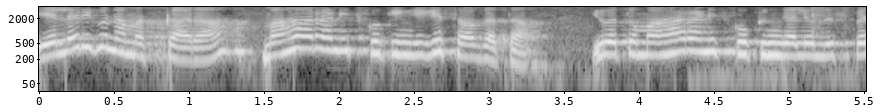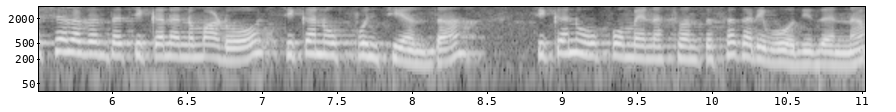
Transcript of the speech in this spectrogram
ಎಲ್ಲರಿಗೂ ನಮಸ್ಕಾರ. ಮಹಾರಾಣಿಸ್ ಕುಕ್ಕಿಂಗಿಗೆ ಸ್ವಾಗತ. ಇವತ್ತು ಮಹಾರಾಣಿಸ್ ಕುಕ್ಕಿಂಗಲ್ಲಿ ಒಂದು ಸ್ಪೆಷಲ್ ಆದಂಥ ಚಿಕನನ್ನು ಮಾಡುವ ಚಿಕನ್ ಉಪ್ಪುಂಚಿ ಅಂತ. ಚಿಕನ್ ಉಪ್ಪು ಮೆಣಸು ಅಂತ ಸಹ ಕರಿಬೋದು ಇದನ್ನು.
